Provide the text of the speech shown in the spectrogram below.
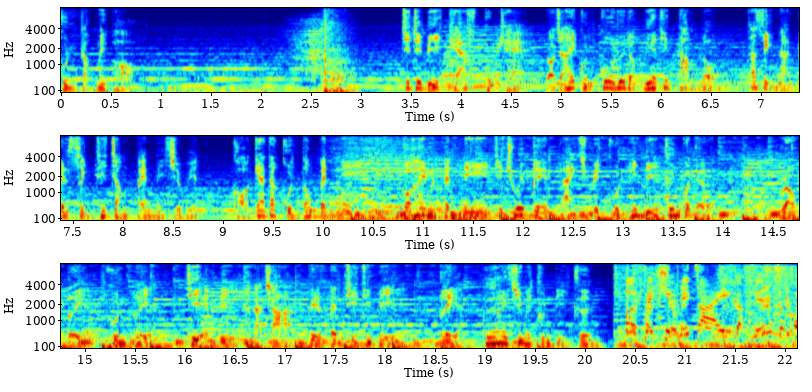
คุณกลับไม่พอ TTB Cash to Care เราจะให้คุณกู้ด้วยดอกเบี้ยที่ต่ำลง ถ้าสิ่งนั้นเป็นสิ่งที่จำเป็นในชีวิต ขอแก้ถ้าคุณต้องเป็นหนี้ก็ให้มันเป็นหนี้ที่ช่วยเปลี่ยนแปลงชีวิตคุณให้ดีขึ้นกว่าเดิม เราเปลี่ยนคุณเปลี่ยน TMB ธนาชาติเปลี่ยนเป็น TTB เปลี่ยนเพื่อให้ชีวิตคุณดีขึ้น เปิดไฟเขียวในใจกับเนสกาแฟ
